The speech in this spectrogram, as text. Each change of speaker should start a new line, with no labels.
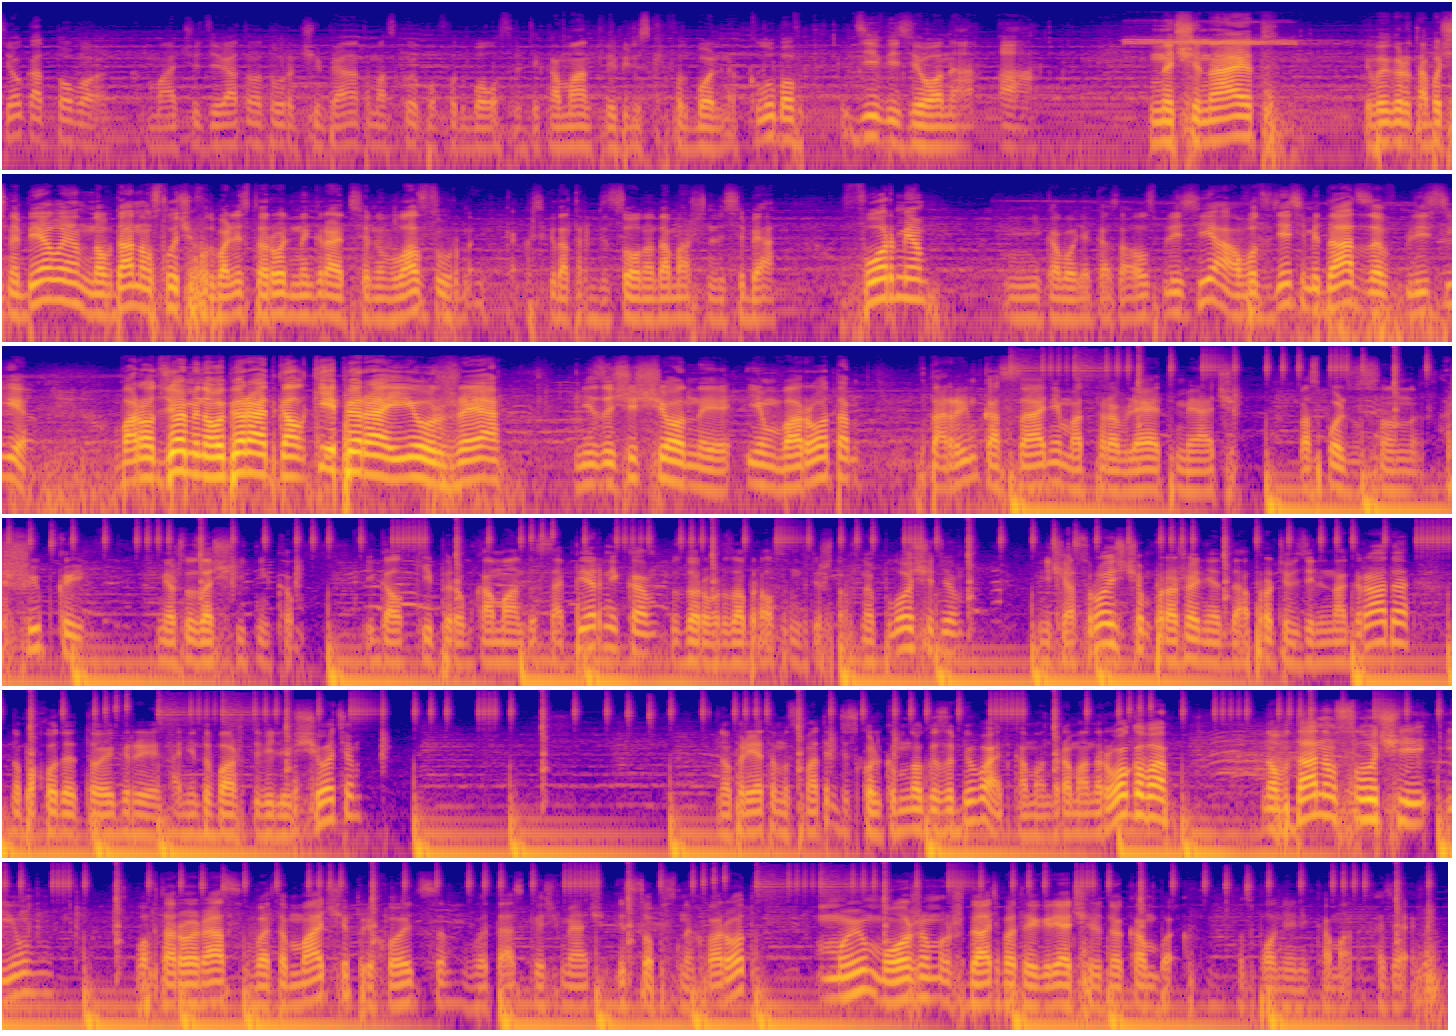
все готово к матчу девятого тура чемпионата Москвы по футболу среди команд любительских футбольных клубов дивизиона А. Начинают и выиграют обычно белые, но в данном случае футболисты Родины играют сегодня в лазурной, как всегда традиционно домашней для себя форме. Никого не оказалось вблизи, а вот здесь Медадзе вблизи. Ворот Демина убирает голкипера и уже незащищенные им ворота вторым касанием отправляет мяч. Воспользовался он ошибкой между защитником и голкипером команды соперника. Здорово разобрался внутри штрафной площади. Ничья с Росичем, поражение, да, против Зеленограда. Но по ходу этой игры они дважды вели в счете. Но при этом, смотрите, сколько много забивает команда Романа Рогова. Но в данном случае им во второй раз в этом матче приходится вытаскивать мяч из собственных ворот. Мы можем ждать в этой игре очередной камбэк в исполнении команды хозяев.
